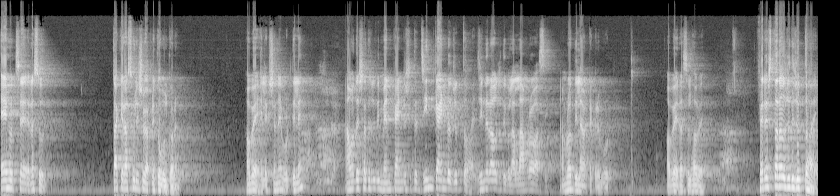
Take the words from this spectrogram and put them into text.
এ হচ্ছে রসুল। তাকে রাসূল হিসেবে আপনি কবুল করেন। হবে ইলেকশনে ভোট দিলে? আমাদের সাথে যদি ম্যান কাইন্ডের সাথে জিন কাইন্ডও যুক্ত হয়, জিনেরাও যদি বলে, আল্লাহ, আমরাও আছি, আমরাও দিলাম একটা করে ভোট। হবে রাসূল হবে। ফেরেশতারাও যদি যুক্ত হয়,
